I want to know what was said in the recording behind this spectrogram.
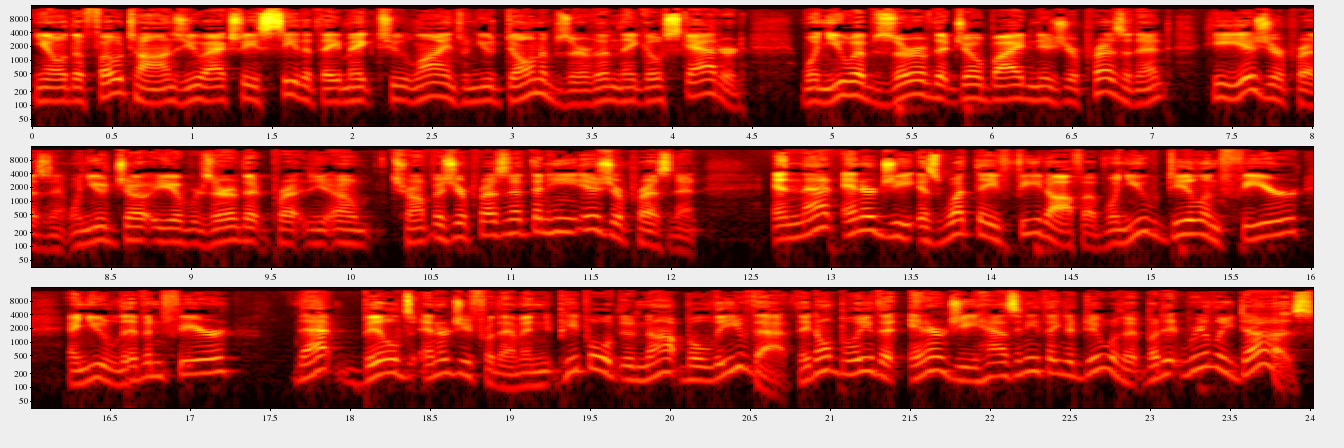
you know, the photons, you actually see that they make two lines. When you don't observe them, they go scattered. When you observe that Joe Biden is your president, he is your president. When you, jo- you observe that pre- you know, Trump is your president, then he is your president. And that energy is what they feed off of. When you deal in fear and you live in fear, that builds energy for them. And people do not believe that. They don't believe that energy has anything to do with it, but it really does.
